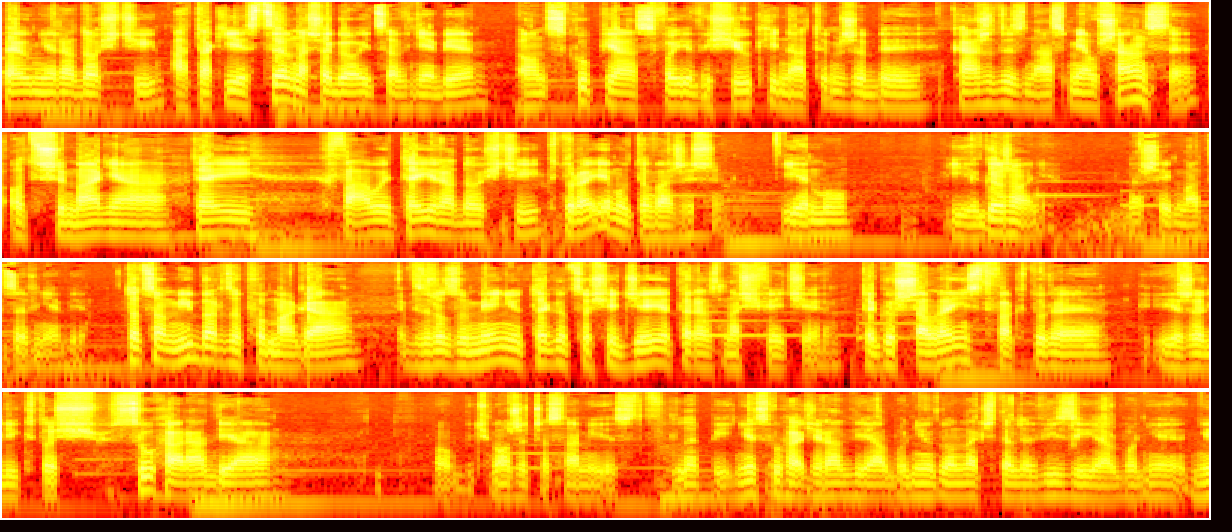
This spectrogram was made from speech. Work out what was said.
pełnię radości, a taki jest cel naszego Ojca w niebie. On skupia swoje wysiłki na tym, żeby każdy z nas miał szansę otrzymania tej chwały, tej radości, która Jemu towarzyszy, Jemu i Jego żonie naszej Matce w niebie. To, co mi bardzo pomaga w zrozumieniu tego, co się dzieje teraz na świecie, tego szaleństwa, które, jeżeli ktoś słucha radia, bo być może czasami jest lepiej nie słuchać radia, albo nie oglądać telewizji, albo nie, nie,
